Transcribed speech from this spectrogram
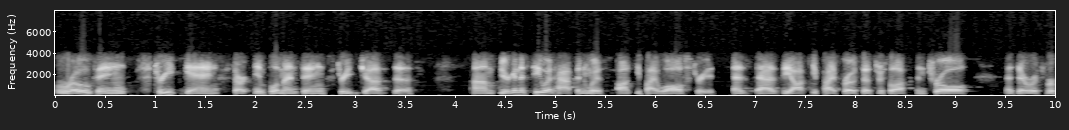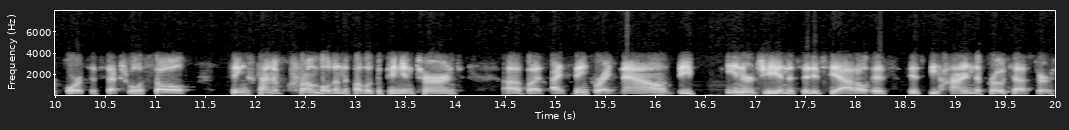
roving street gangs start implementing street justice, um, you're going to see what happened with Occupy Wall Street. As as the Occupy protesters lost control, as there was reports of sexual assault, things kind of crumbled and the public opinion turned. Uh, but I think right now the energy in the city of Seattle is is behind the protesters,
